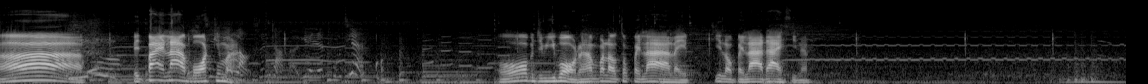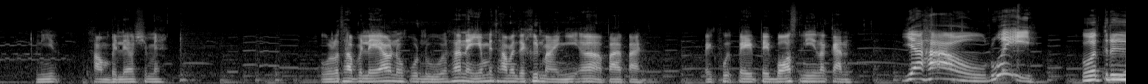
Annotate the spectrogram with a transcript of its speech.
อ่าเป็นป้ายล่าบอสที่มา โอ้มันจะมีบอกนะครับว่าเราต้องไปล่าอะไรที่เราไปล่าได้สินะ อันนี้ทำไปแล้วใช่ไหมโอ้เราทำไปแล้วนะคุณดู ถ้าไหนยังไม่ทำมันจะขึ้นมาอย่างนี้ เออ ไปไปไปไปไปบอสนี้แล้วกันย่าฮาวดุยโคตรึ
